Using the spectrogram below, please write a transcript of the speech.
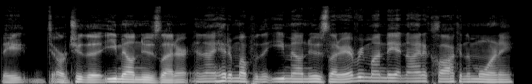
they or to the email newsletter, and I hit them up with an email newsletter every Monday at nine o'clock in the morning.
